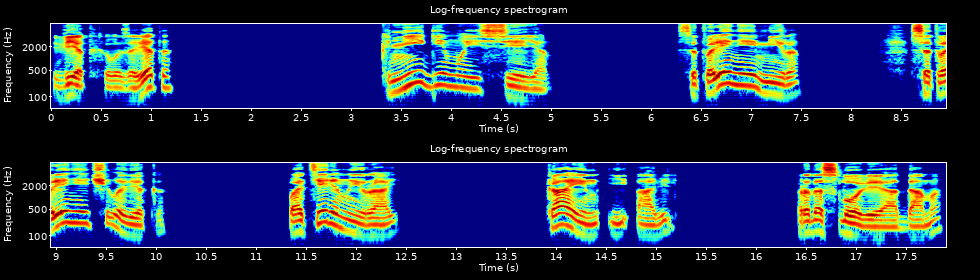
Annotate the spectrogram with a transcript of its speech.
Ветхого Завета Книги Моисея. Сотворение мира. Сотворение человека. Потерянный рай. Каин и Авель. Родословие Адама.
